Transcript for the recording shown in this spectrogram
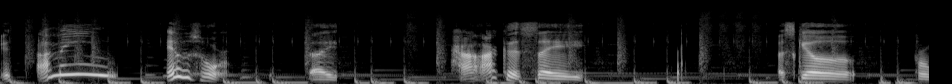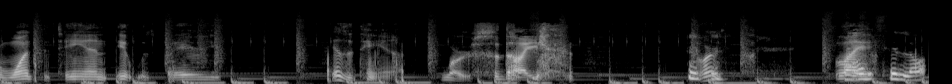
it. I mean, it was horrible. Like, how I could say a scale from one to ten, it was very. It was a ten. Worse, like worse. Like That's a lot.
